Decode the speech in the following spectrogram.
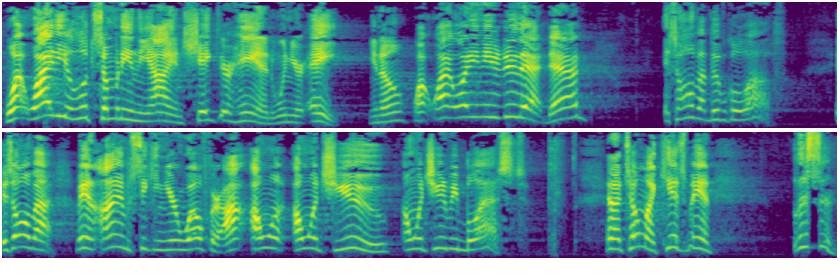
Why, why do you look somebody in the eye and shake their hand when you're eight? You know? Why, why, why do you need to do that, Dad? It's all about biblical love. It's all about, man, I am seeking your welfare. I, I, want, I want you, I want you to be blessed. And I tell my kids, man, listen,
